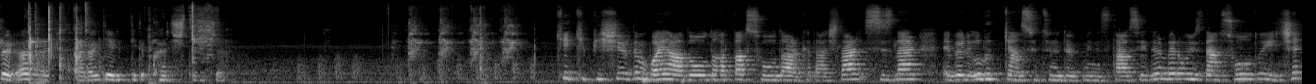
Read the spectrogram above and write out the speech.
Böyle ara ara gelip gidip karıştıracağım. Keki pişirdim. Bayağı da oldu. Hatta soğudu arkadaşlar. Sizler e, böyle ılıkken sütünü dökmenizi tavsiye ederim. Ben o yüzden soğuduğu için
